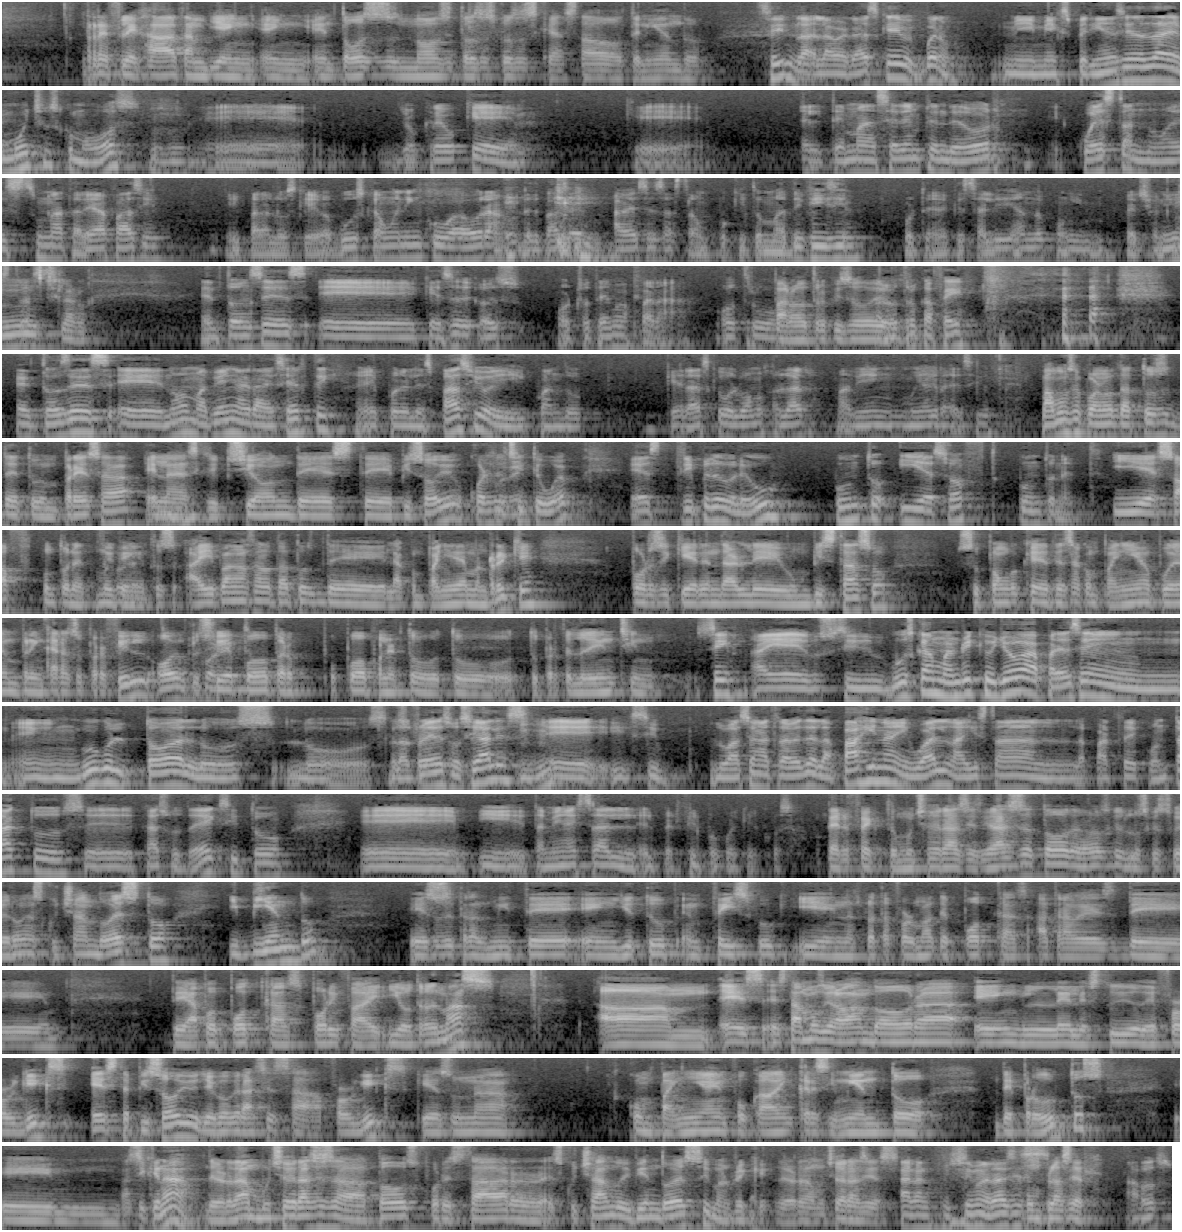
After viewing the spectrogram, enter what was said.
reflejada también en, en todos esos nos y todas esas cosas que ha estado teniendo. Sí, la, la, verdad es que, bueno, mi, mi, experiencia es la de muchos como vos. eh, yo creo que, que, el tema de ser emprendedor cuesta, no es una tarea fácil. Y para los que buscan una incubadora, les va a ser a veces hasta un poquito más difícil por tener que estar lidiando con inversionistas. Mm, claro. Entonces, eh, que eso es otro tema para otro, para otro episodio. Para otro café. Entonces, eh, no, más bien agradecerte eh, por el espacio y cuando quieras que volvamos a hablar, más bien muy agradecido. Vamos a poner los datos de tu empresa en la descripción de este episodio. ¿Cuál es el sitio web? Es www.iesoft.net. iesoft.net, muy bien. Entonces, ahí van a estar los datos de la compañía de Manrique, por si quieren darle un vistazo supongo que de esa compañía pueden brincar a su perfil o inclusive puedo, puedo poner tu, tu, tu, perfil de LinkedIn. Sí, ahí, si buscan Manrique Ulloa aparece en, en Google todas los, los, las redes sociales eh, y si lo hacen a través de la página, igual ahí está la parte de contactos, eh, casos de éxito. Eh, y también ahí está el, el, perfil por cualquier cosa. Perfecto, muchas gracias. Gracias a todos los que, los que estuvieron escuchando esto y viendo. Eso se transmite en YouTube, en Facebook y en las plataformas de podcast a través de, de Apple Podcast, Spotify y otras más. es, estamos grabando ahora en el estudio de 4Geeks. Este episodio llegó gracias a 4Geeks, que es una compañía enfocada en crecimiento de productos. Eh, así que nada, de verdad, muchas gracias a todos por estar escuchando y viendo esto. Y Manrique, de verdad, muchas gracias. Alan, muchísimas gracias. Un placer. A vos.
